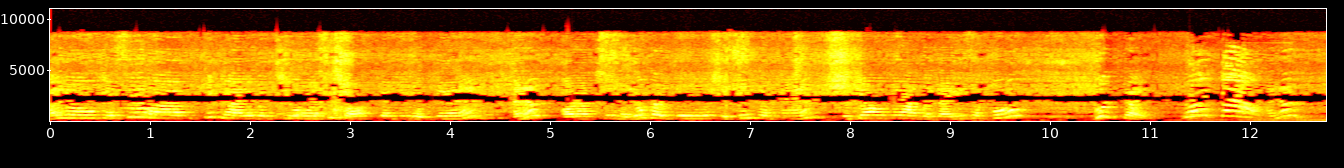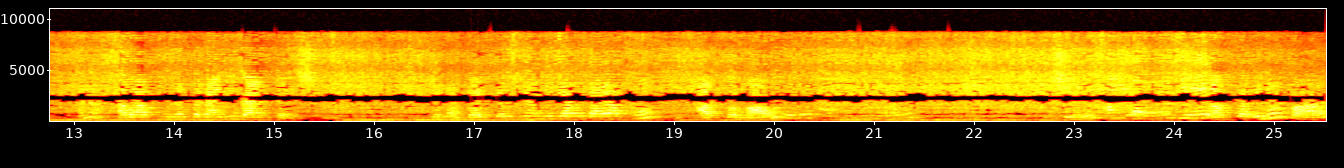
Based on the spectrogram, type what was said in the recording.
हेलो, कैसे हो आप? कितने प्यारे बच्चे हो, ऐसे सॉफ्ट करके बोलते हैं, है ना? और आपसे हेलो करते हैं शेकिंग करते हैं तो क्या होता है, आप बताइए सबको गुड टच है ना? है ना? अब आप मतलब बताएँगे बैड टच है ना बैड टच में हमने क्या बताया आपको? आपका माउथ आपका इनर पार्ट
